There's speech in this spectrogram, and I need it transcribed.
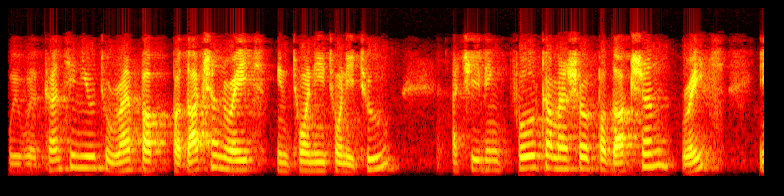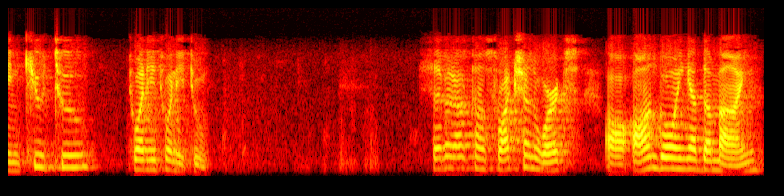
We will continue to ramp up production rates in 2022, achieving full commercial production rates in Q2 2022. Several construction works are ongoing at the mine,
